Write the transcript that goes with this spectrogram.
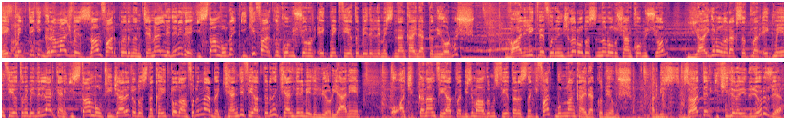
Ekmekteki gramaj ve zam farklarının temel nedeni de İstanbul'da iki farklı komisyonun ekmek fiyatı belirlemesinden kaynaklanıyormuş. Valilik ve Fırıncılar Odası'ndan oluşan komisyon yaygın olarak satılan ekmeğin fiyatını belirlerken İstanbul Ticaret Odası'na kayıtlı olan fırınlar da kendi fiyatlarını kendileri belirliyor. Yani o açıklanan fiyatla bizim aldığımız fiyat arasındaki fark bundan kaynaklanıyormuş. Hani biz zaten 2 lirayı diyoruz ya.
